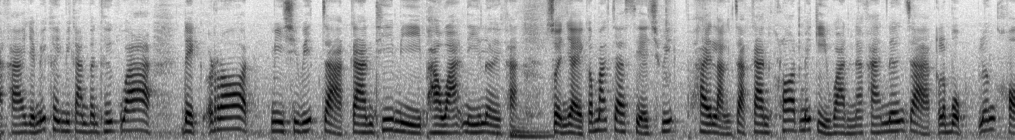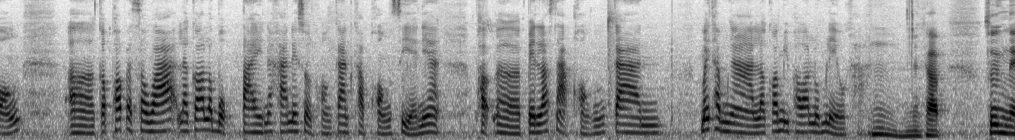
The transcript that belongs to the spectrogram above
นะคะ ยังไม่เคยมีการบันทึกว่าเด็กรอดมีชีวิตจากการที่มีภาวะนี้เลยค่ะ ส่วนใหญ่ก็มักจะเสียชีวิตภายหลังจากการคลอดไม่กี่วันนะคะ เนื่องจากระบบเรื่องของเอ่อกระเพาะปัสสาวะแล้วก็ระบบไตนะคะ ในส่วนของการขับของเสียเนี่ยเอ่อเป็นลักษณะของการไม่ทำงานแล้วก็มีภาวะล้มเหลวค่ะอืมนะครับซึ่งใน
